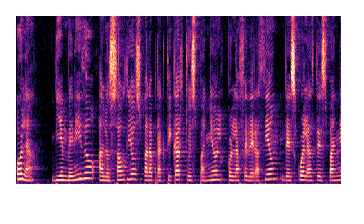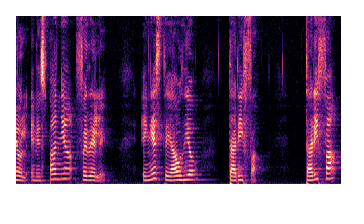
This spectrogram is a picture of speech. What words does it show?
Hola, bienvenido a los audios para practicar tu español con la Federación de Escuelas de Español en España, FEDELE. En este audio, Tarifa. Tarifa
